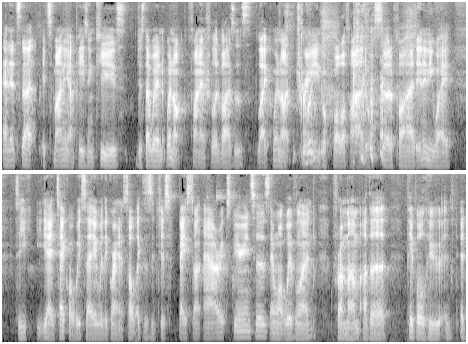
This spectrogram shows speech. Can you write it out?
And it's that it's minding our p's and q's. Just that we're we're not financial advisors. Like we're not trained or qualified or certified in any way. So you yeah take what we say with a grain of salt. Like this is just based on our experiences and what we've learned from um, other people who are, are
